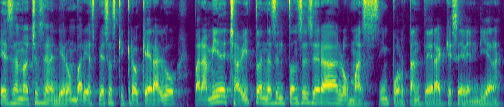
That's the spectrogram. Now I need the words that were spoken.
Esa noche se vendieron varias piezas que creo que era algo, para mí de chavito en ese entonces era lo más importante, era que se vendieran.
